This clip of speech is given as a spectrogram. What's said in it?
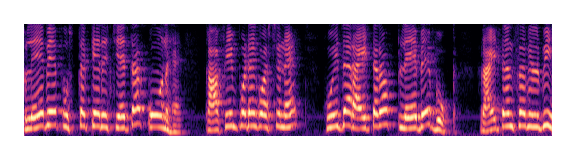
play way पुस्तक के रचयिता कौन है? काफ़ी इंपोर्टेंट क्वेश्चन है। Who is the writer of play way book right answer will be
